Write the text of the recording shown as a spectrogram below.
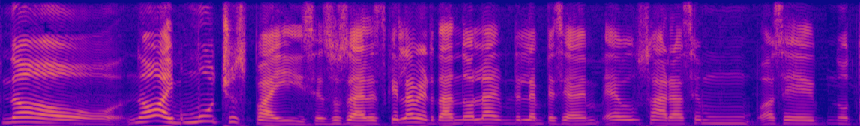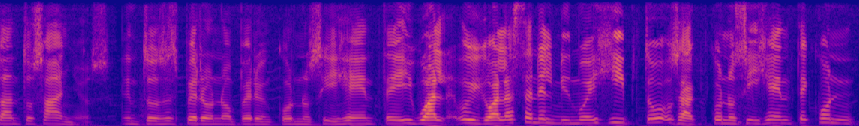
No, no, hay muchos países, o sea, es que la verdad no la, la empecé a a usar hace, no tantos años, entonces, pero no, pero conocí gente, igual, igual hasta en el mismo Egipto, o sea, conocí gente con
